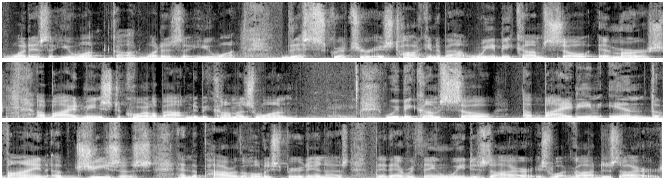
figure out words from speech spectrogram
what is it you want, God? What is it you want? This scripture is talking about we become so immersed. Abide means to coil about and to become as one. We become so abiding in the vine of Jesus and the power of the Holy Spirit in us that everything we desire is what God desires.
